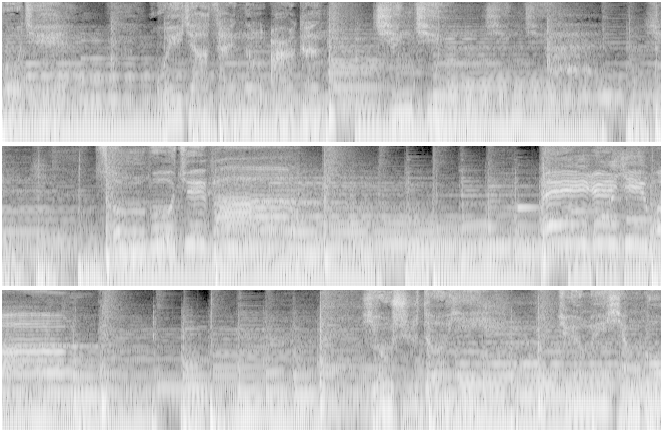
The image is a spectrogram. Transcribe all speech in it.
过节回家才能耳根清净，从不惧怕被人遗忘。有时得意，却没想过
